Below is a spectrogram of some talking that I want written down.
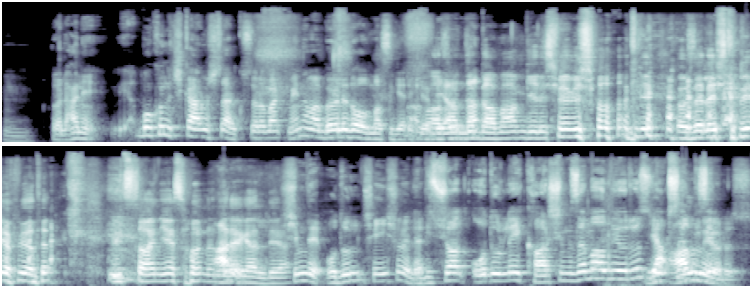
Hmm. Böyle hani ya bokunu çıkarmışlar kusura bakmayın ama böyle de olması gerekiyor Ama bir az önce yandan. damağım gelişmemiş falan diye öz eleştiri yapıyordu. 3 saniye sonra Abi, nereye geldi ya? Şimdi odun şeyi şöyle. Ya biz şu an Odurlu'yu karşımıza mı alıyoruz ya yoksa bizim almıyoruz.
